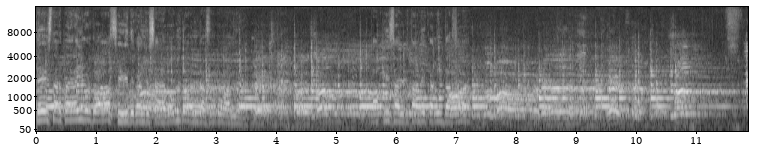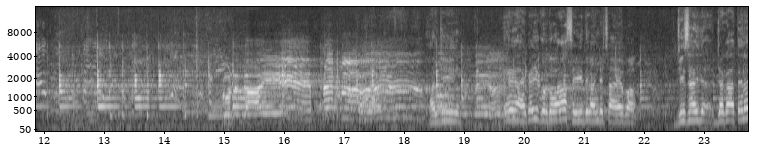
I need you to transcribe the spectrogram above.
ਤੇ ਇਸ ਤਰ੍ਹਾਂ ਹੈਗਾ ਜੀ ਗੁਰਦੁਆਰਾ ਸ਼ਹੀਦਗੰਜ ਸਾਹਿਬ ਉਹ ਵੀ ਤੁਹਾਨੂੰ ਦਰਸ਼ਨ ਕਰਵਾਉਂਦੇ ਆ ਬਾਕੀ ਸੰਗਤਾਂ ਦੇ ਕਰੋ ਜੀ ਦਰਸ਼ਨ। ਗੁਣ ਗਾਏ ਪ੍ਰਭ। ਹਾਂਜੀ ਇਹ ਹੈਗਾ ਜੀ ਗੁਰਦੁਆਰਾ ਸ਼ਹੀਦਗੰਜ ਸਾਹਿਬ ਆ। ਜਿਸ ਜਗ੍ਹਾ ਤੇ ਨਾ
